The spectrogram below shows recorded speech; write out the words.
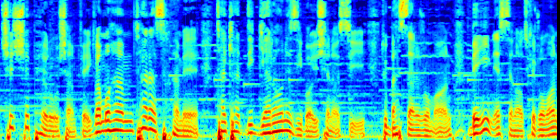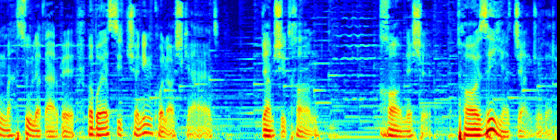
چه شبه روشن فکر و مهمتر از همه تکدیگران زیبایی شناسی تو بستر رمان به این استناد که رمان محصول غربه و بایستی چنین کلاش کرد. جمشید خان خانشه تازه ای از جنگ رو داره.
